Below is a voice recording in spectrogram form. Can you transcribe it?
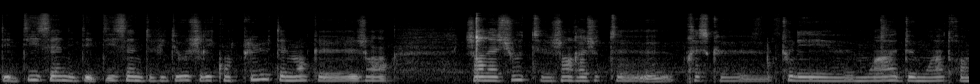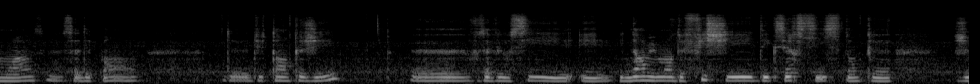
Des dizaines et des dizaines de vidéos. Je ne les compte plus tellement que j'en ajoute, j'en rajoute euh, presque tous les euh, mois, deux mois, trois mois. Ça, dépend du temps que j'ai. vous avez aussi énormément de fichiers, d'exercices. Donc, je,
